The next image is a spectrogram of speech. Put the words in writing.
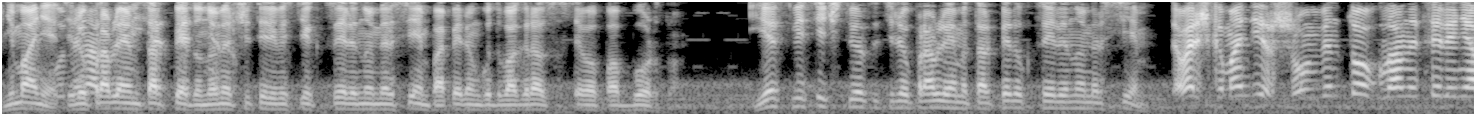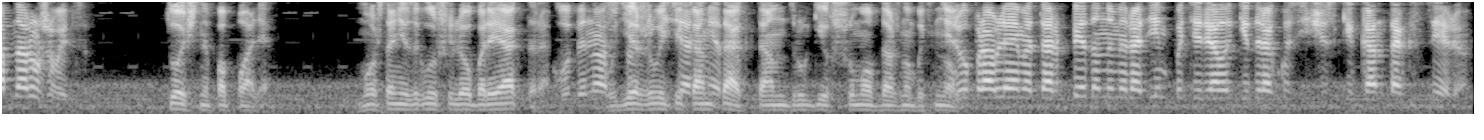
Внимание! Телеуправляемую торпеду номер 4 вести к цели номер 7 по пелингу 2 градуса слева по борту. Есть вести четвертую телеуправляемую торпеду к цели номер 7. Товарищ командир, шум винтов главной цели не обнаруживается. Точно попали. Может, они заглушили оба реактора? Глубина Удерживайте контакт, метров. там других шумов должно быть много. Телеуправляемая торпеда номер один потеряла гидроакустический контакт с целью.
